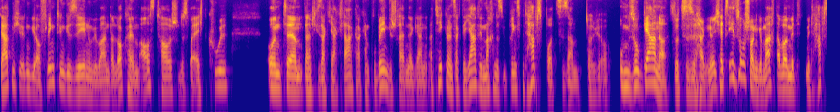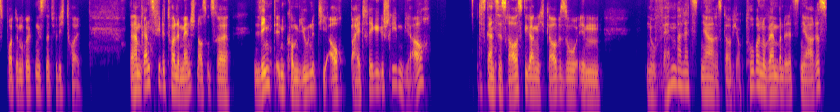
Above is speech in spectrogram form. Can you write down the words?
Der hat mich irgendwie auf LinkedIn gesehen und wir waren da locker im Austausch und das war echt cool. Und ähm, dann habe ich gesagt, ja klar, gar kein Problem, wir schreiben da gerne einen Artikel. Und dann sagte er, ja, wir machen das übrigens mit HubSpot zusammen. Umso gerne sozusagen. Ne? Ich hätte es eh so schon gemacht, aber mit, mit HubSpot im Rücken ist natürlich toll. Dann haben ganz viele tolle Menschen aus unserer LinkedIn-Community auch Beiträge geschrieben, wir auch. Das Ganze ist rausgegangen, ich glaube, so im November letzten Jahres, glaube ich, Oktober, November letzten Jahres,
